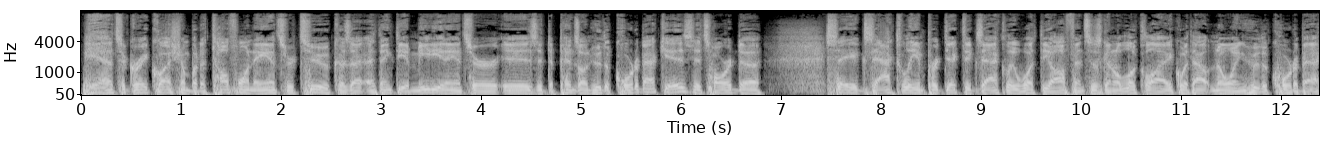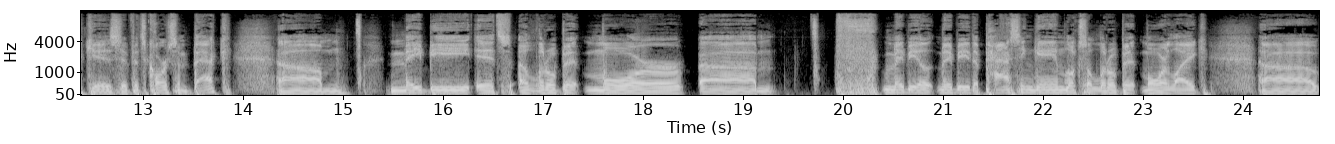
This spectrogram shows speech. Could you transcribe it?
Yeah, that's a great question, but a tough one to answer too, because I, I, think the immediate answer is it depends on who the quarterback is. It's hard to say exactly and predict exactly what the offense is going to look like without knowing who the quarterback is. If it's Carson Beck, um, maybe it's a little bit more. Um, maybe maybe the passing game looks a little bit more like uh,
